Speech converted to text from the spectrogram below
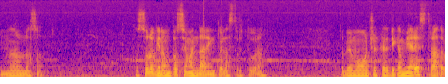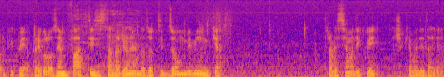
Non lo so. So solo che non possiamo andare in quella struttura. Dobbiamo cercare di cambiare strada perché qui è pericoloso. Infatti si stanno riunendo tutti i zombie, minchia. Attraversiamo di qui cerchiamo di tagliare.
